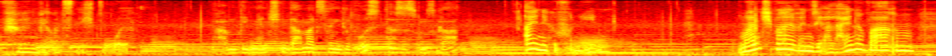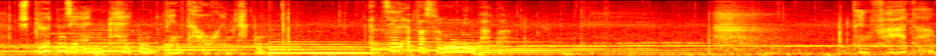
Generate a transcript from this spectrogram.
fühlen wir uns nicht wohl. Haben die Menschen damals denn gewusst, dass es uns gab? Einige von ihnen. Manchmal, wenn sie alleine waren, spürten sie einen kalten Windhauch im Nacken. Erzähl etwas von Mumin Papa. Dein Vater.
